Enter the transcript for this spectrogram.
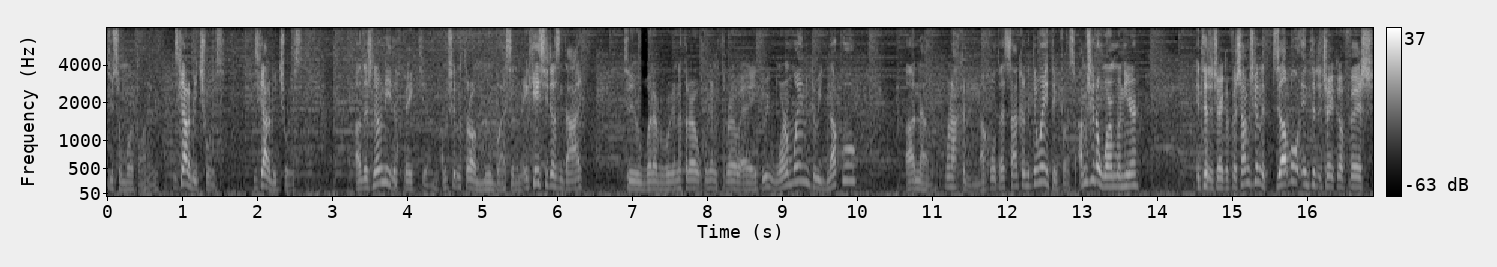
do some work on him. He's got to be choice. He's got to be choice. Uh, there's no need to fake him. I'm just going to throw a Moonblast at him in case he doesn't die to whatever we're going to throw. We're going to throw a... Do we Wyrmwind? Do we Knuckle? Uh, no. We're not going to Knuckle. That's not going to do anything for us. I'm just going to Wyrmwind here into the Dracofish. I'm just going to double into the Dracofish,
